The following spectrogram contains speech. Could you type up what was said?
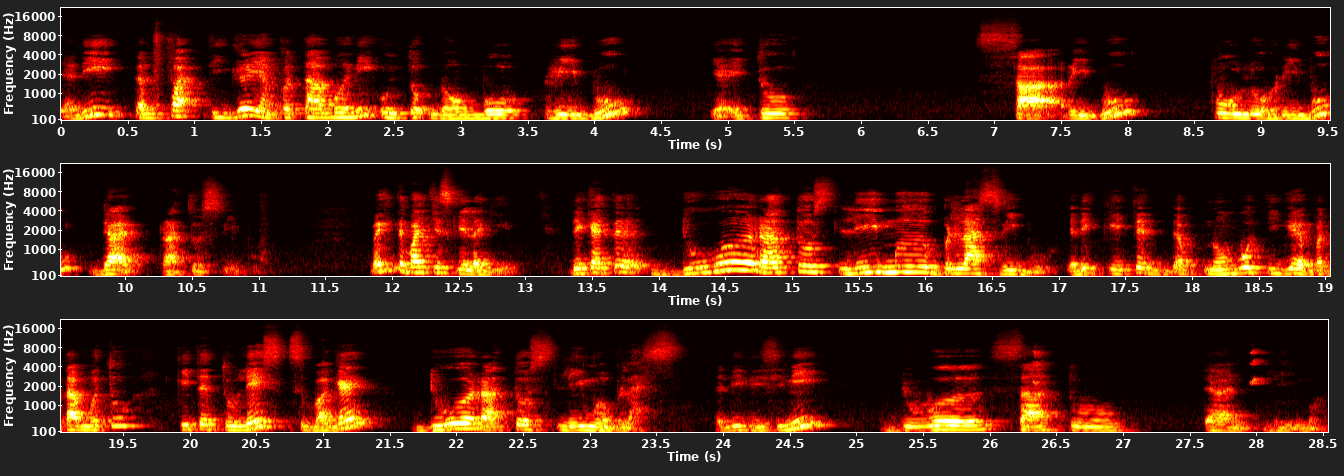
Jadi tempat tiga yang pertama ni untuk nombor ribu iaitu sa ribu, puluh ribu dan ratus ribu. Mari kita baca sekali lagi. Dia kata 215 ribu. Jadi kita nombor tiga yang pertama tu kita tulis sebagai 215. Jadi di sini 2, 1 dan 5.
